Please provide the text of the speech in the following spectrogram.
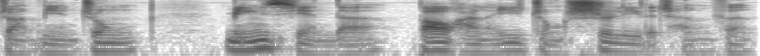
转变中，明显的包含了一种势力的成分。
